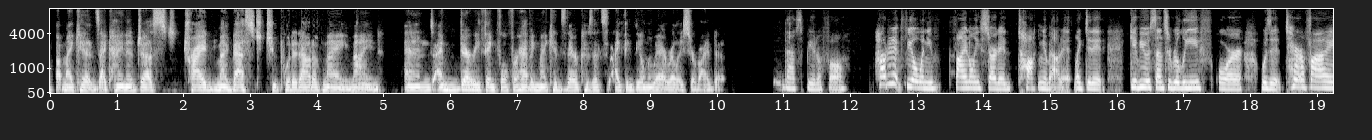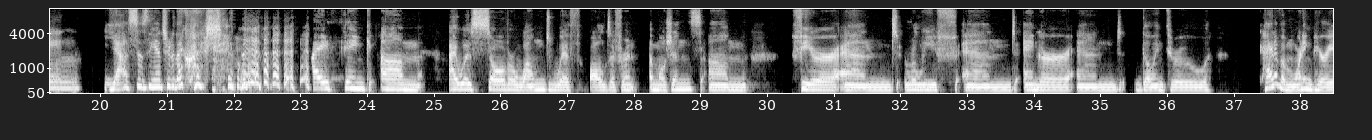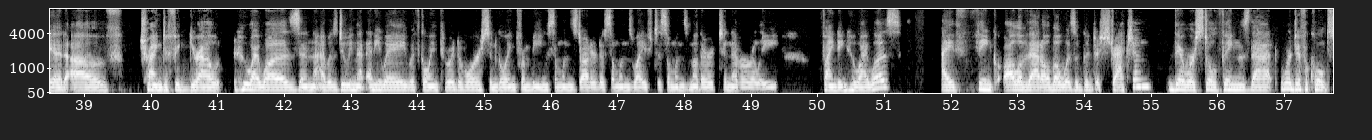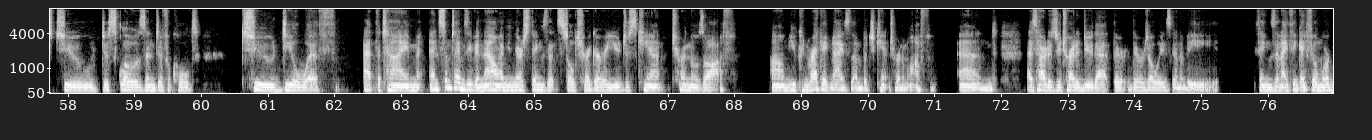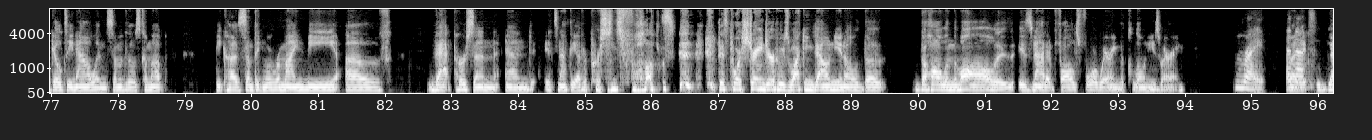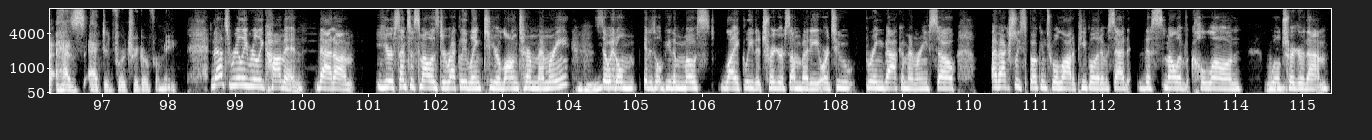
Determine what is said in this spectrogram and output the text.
but my kids. I kind of just tried my best to put it out of my mind. And I'm very thankful for having my kids there because that's, I think, the only way I really survived it. that's beautiful. How did it feel when you finally started talking about it? Like, did it give you a sense of relief, or was it terrifying? Yes, is the answer to that question. I think um, I was so overwhelmed with all different emotions um, fear and relief and anger, and going through kind of a mourning period of trying to figure out who I was. And I was doing that anyway with going through a divorce and going from being someone's daughter to someone's wife to someone's mother to never really finding who I was. I think all of that, although was a good distraction, there were still things that were difficult to disclose and difficult to deal with at the time. And sometimes even now, I mean, there's things that still trigger. You just can't turn those off. Um, you can recognize them, but you can't turn them off. And as hard as you try to do that, there, there's always going to be things. And I think I feel more guilty now when some of those come up because something will remind me of that person and it's not the other person's fault. This poor stranger who's walking down you know the the hall in the mall is, is not at fault for wearing the cologne he's wearing. Right, and but that has acted for a trigger for me. That's really really common. That um, your sense of smell is directly linked to your long term memory. Mhm. so it'll it'll be the most likely to trigger somebody or to bring back a memory so i've actually spoken to a lot of people that have said the smell of cologne will Mhm. trigger them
